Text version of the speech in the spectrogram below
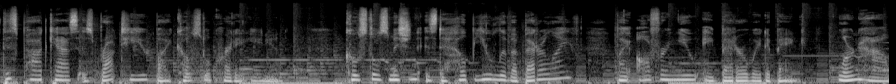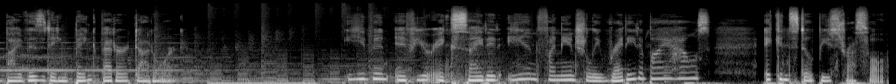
This podcast is brought to you by Coastal Credit Union. Coastal's mission is to help you live a better life by offering you a better way to bank. Learn how by visiting bankbetter.org. Even if you're excited and financially ready to buy a house, it can still be stressful.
